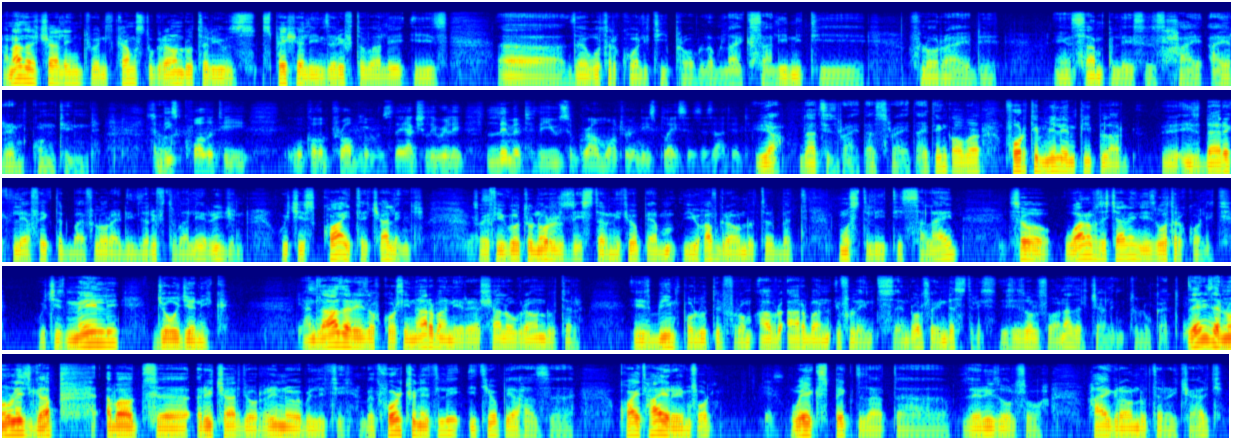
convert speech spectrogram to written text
Another challenge when it comes to groundwater use, especially in the Rift Valley, is uh, the water quality problem like salinity, fluoride, in some places high iron content. So and these quality, we'll call them problems, they actually really limit the use of groundwater in these places, is that it? Yeah, that is right, that's right. I think over 40 million people are uh, is directly affected by fluoride in the Rift Valley region, which is quite a challenge. Yes. So if you go to northeastern Ethiopia, you have groundwater, but mostly it is saline. So one of the challenges is water quality, which is mainly geogenic. Yes. And the other is, of course, in urban areas, shallow groundwater is being polluted from urban effluents and also industries. This is also another challenge to look at. There is a knowledge gap about uh, recharge or renewability, but fortunately Ethiopia has uh, quite high rainfall. Yes. We expect that uh, there is also high groundwater recharge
